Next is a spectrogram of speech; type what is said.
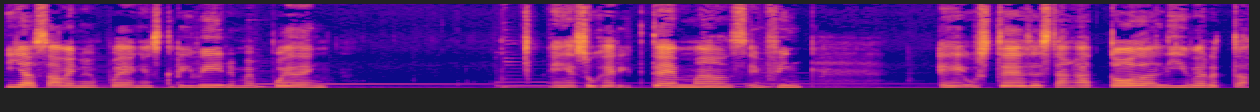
y ya saben, me pueden escribir, me pueden eh, sugerir temas, en fin, eh, ustedes están a toda libertad.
